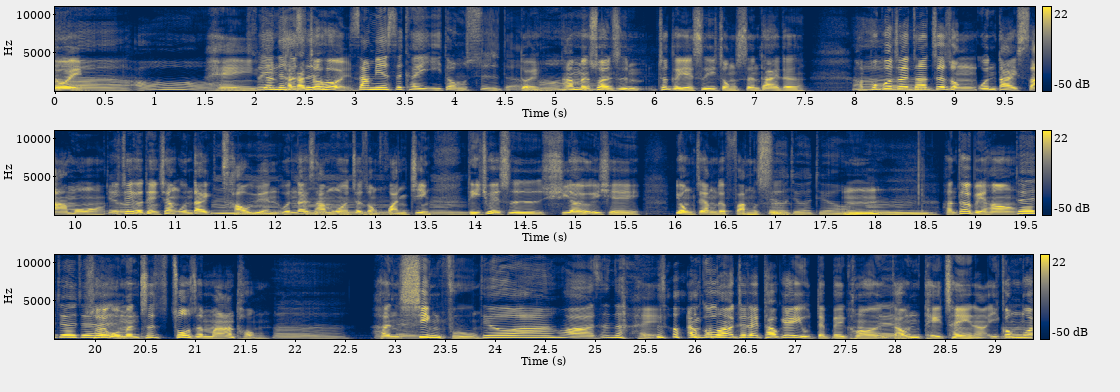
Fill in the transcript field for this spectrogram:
对，哦，嘿，所以那个是上面是可以移动式的，对，他们算是这个也是一种生态的啊。不过在它这种温带沙漠，已经有点像温带草原、温带沙漠这种环境，的确是需要有一些用这样的方式，对对，嗯，很特别哈，对对对，所以我们是坐着马桶，嗯。很幸福，对啊，哇，真的。嘿，啊，不过吼，即个头家又特别吼，甲阮提醒啦。伊讲我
